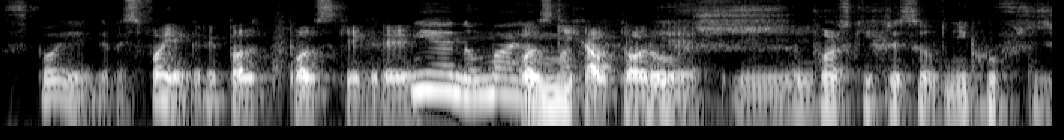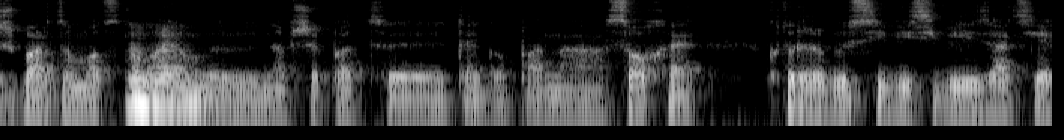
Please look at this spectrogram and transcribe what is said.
Swoje gry. swoje gry, pol, polskie gry. Nie, no mają. polskich ma- autorów Wiesz, i- Polskich rysowników przecież bardzo mocno Mhm. mają y, na przykład y, tego pana Sochę, który robił CV Cywilizację.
